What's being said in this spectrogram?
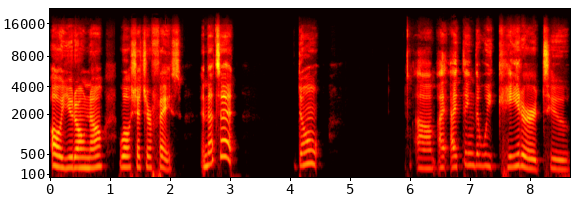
Oh, you don't know? Well, shut your face. And that's it. Don't um I, I think that we cater to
